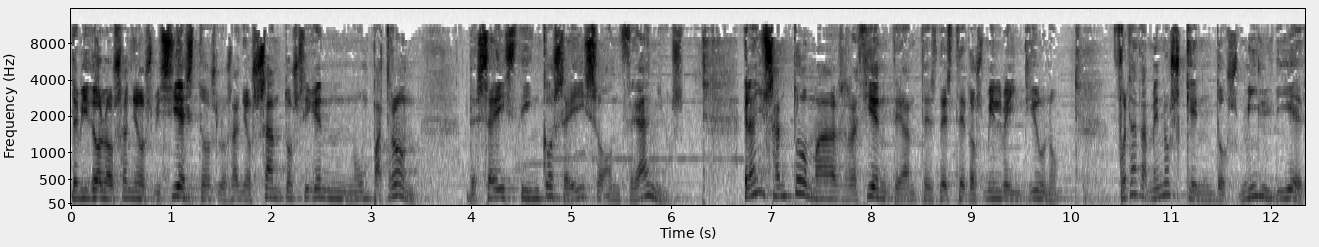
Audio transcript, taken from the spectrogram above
Debido a los años bisiestos, los años santos siguen un patrón de 6, 5, 6 o 11 años. El año santo más reciente, antes de este 2021, fue nada menos que en 2010.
